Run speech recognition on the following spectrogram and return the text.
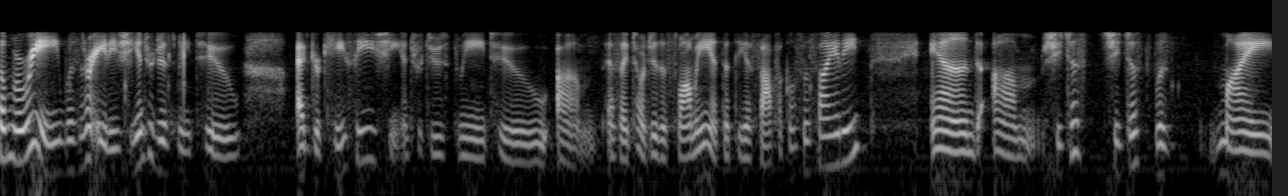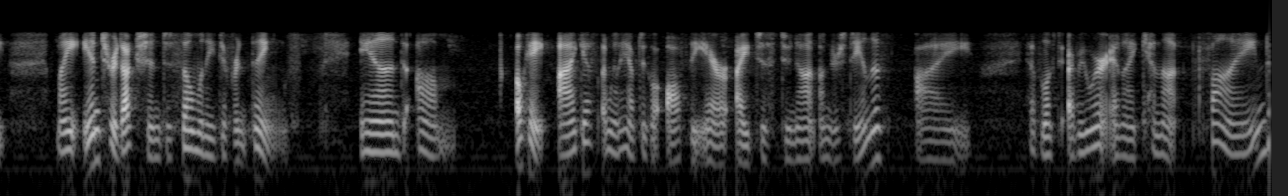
so Marie was in her 80s. She introduced me to Edgar Cayce. She introduced me to, um, as I told you, the Swami at the Theosophical Society and um she just she just was my my introduction to so many different things and um okay i guess i'm going to have to go off the air i just do not understand this i have looked everywhere and i cannot find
